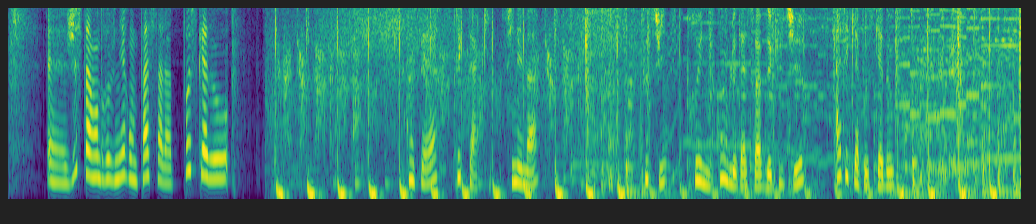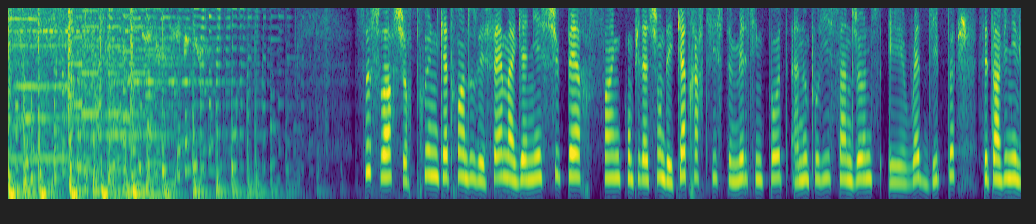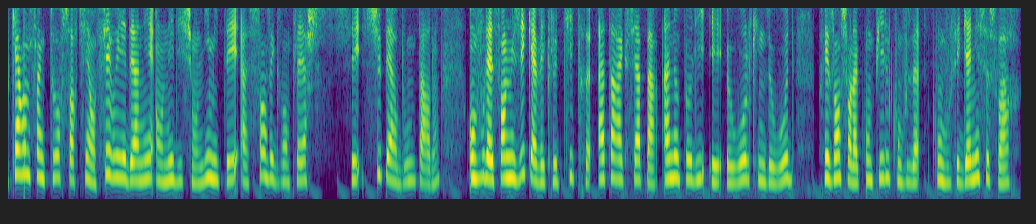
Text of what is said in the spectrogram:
Euh, juste avant de revenir, on passe à la pause cadeau. Concert, spectacle, cinéma. Tout de suite, prune comble ta soif de culture avec la pause cadeau. Ce soir sur Prune 92 FM a gagné Super 5 compilation des quatre artistes Melting Pot, Anopoly, St. Jones et Red Deep. C'est un vinyle 45 tours sorti en février dernier en édition limitée à 100 exemplaires chez Super Boom. Pardon. On vous laisse en musique avec le titre Ataraxia par Anopoly et A Walk in the Wood, présent sur la compile qu'on vous fait gagner ce soir.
